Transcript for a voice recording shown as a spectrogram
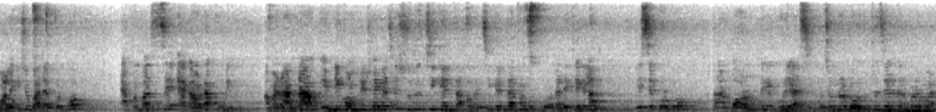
মলে কিছু বাজার করব। এখন বাজছে এগারোটা কুড়ি। আমার রান্না এমনি কমপ্লিট হয়ে গেছে, শুধু চিকেনটা হবে। চিকেনটা এখন পুরোটা রেখে গেলাম, এসে করব। তার বহরম থেকে ঘুরে আসি। প্রচণ্ড রোদ উঠেছে, তারপরে আবার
